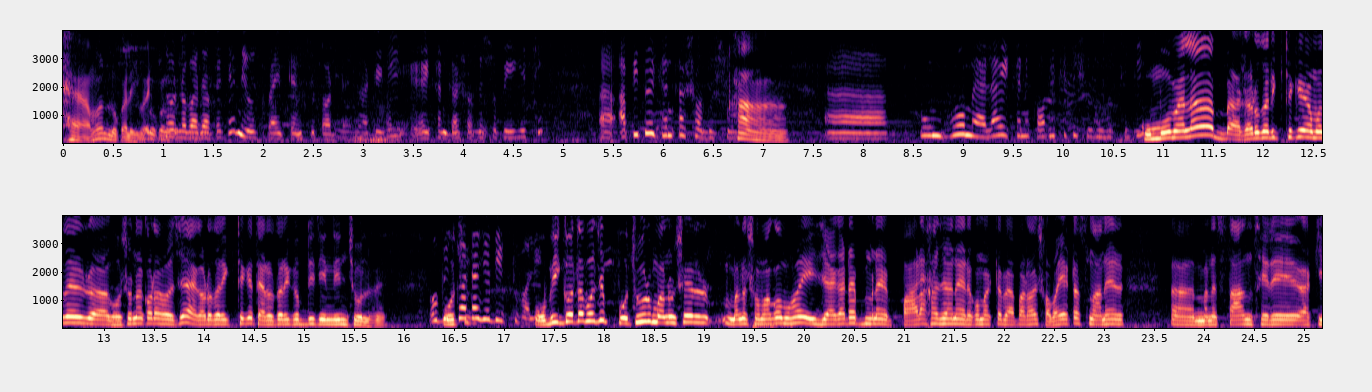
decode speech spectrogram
হ্যাঁ আমার লোকালই বাড়ি। ধন্যবাদ আপনাকে নিউজ প্রাইম টাইমস রিপোর্টার ঘাটেরই এখানকার সদস্য পেয়ে গেছি। আপনি তো এখানকার সদস্য। হ্যাঁ। কুম্ভ মেলা এখানে কবে থেকে শুরু হচ্ছে কুম্ভ মেলা এগারো তারিখ থেকে আমাদের ঘোষণা করা হয়েছে। এগারো তারিখ থেকে তেরো তারিখ অবধি তিন দিন চলবে। অভিজ্ঞতা বলছে প্রচুর মানুষের মানে সমাগম হয়। এই জায়গাটা মানে পা রাখা যায় না এরকম একটা ব্যাপার হয়। সবাই একটা স্নানের মানে স্নান সেরে আর কি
